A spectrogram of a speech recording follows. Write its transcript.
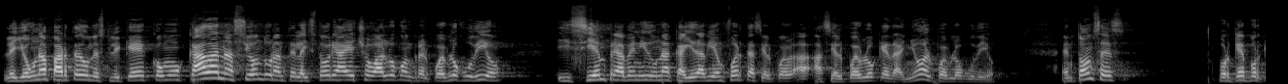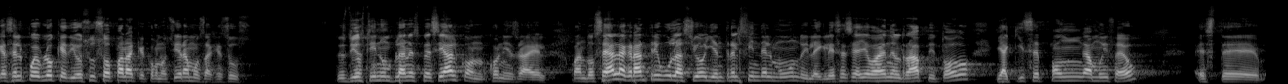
leyó una parte donde expliqué cómo cada nación durante la historia ha hecho algo contra el pueblo judío y siempre ha venido una caída bien fuerte hacia el pueblo, hacia el pueblo que dañó al pueblo judío. Entonces, ¿por qué? Porque es el pueblo que Dios usó para que conociéramos a Jesús. Entonces Dios tiene un plan especial con, con, Israel. Cuando sea la gran tribulación y entre el fin del mundo y la iglesia se ha llevado en el rapto y todo, y aquí se ponga muy feo, este,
